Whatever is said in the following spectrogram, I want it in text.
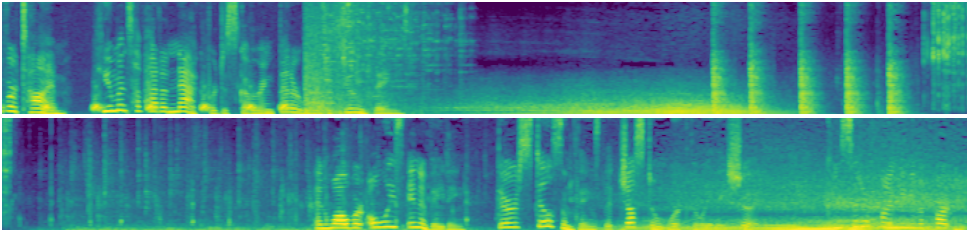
Over time, humans have had a knack for discovering better ways of doing things. And while we're always innovating, there are still some things that just don't work the way they should. Consider finding an apartment.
